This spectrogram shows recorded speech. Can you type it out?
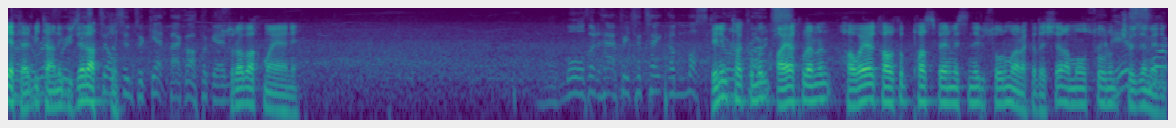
Yeter bir tane güzel attın. Kusura bakma yani. Benim takımın ayaklarının havaya kalkıp pas vermesinde bir sorun var arkadaşlar ama o sorunu çözemedim.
